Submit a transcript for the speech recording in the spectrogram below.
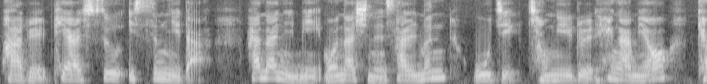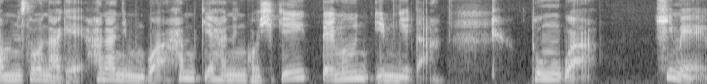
화를 피할 수 있습니다. 하나님이 원하시는 삶은 오직 정의를 행하며 겸손하게 하나님과 함께하는 것이기 때문입니다. 돈과 힘의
